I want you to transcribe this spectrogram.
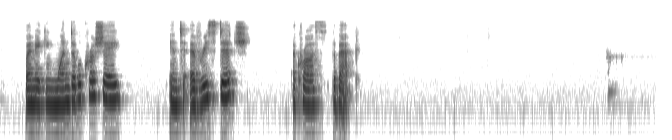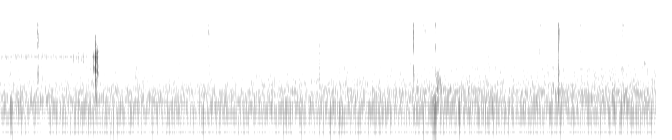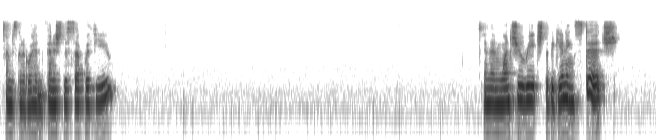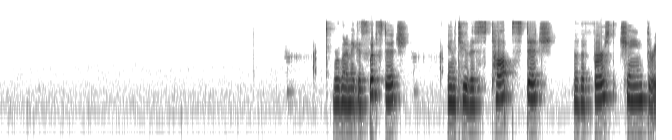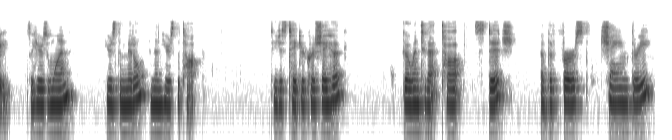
by making one double crochet into every stitch across the back. I'm just going to go ahead and finish this up with you. And then once you reach the beginning stitch, we're going to make a slip stitch into this top stitch of the first chain three. So here's one, here's the middle, and then here's the top. So you just take your crochet hook, go into that top stitch of the first chain three,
